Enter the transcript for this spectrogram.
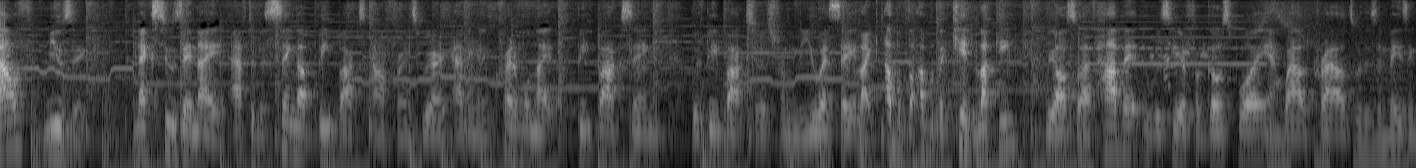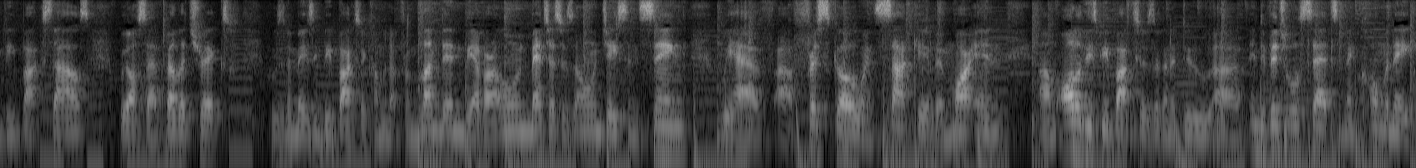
Mouth Music. Next Tuesday night, after the Sing Up Beatbox Conference, we are having an incredible night of beatboxing with beatboxers from the USA, like Up with the, Up the Kid Lucky. We also have Hobbit, who was here for Ghost Boy and Wild Crowds with his amazing beatbox styles. We also have Bellatrix, who's an amazing beatboxer coming up from London. We have our own, Manchester's own Jason Singh. We have uh, Frisco and Sakib and Martin. Um, all of these beatboxers are going to do uh, individual sets and then culminate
